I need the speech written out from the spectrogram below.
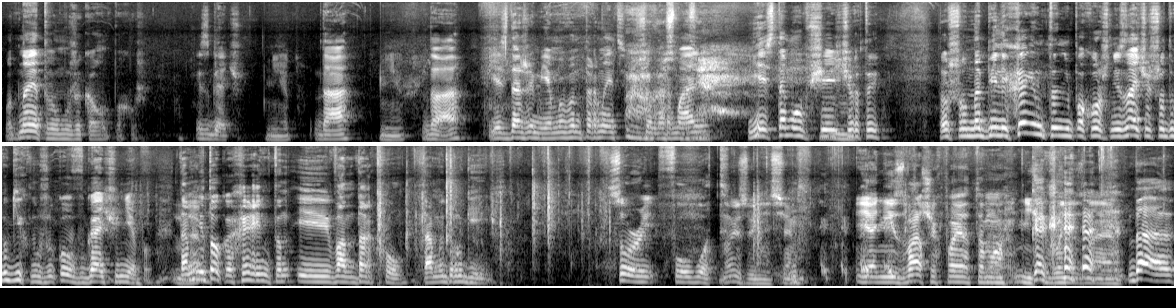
Вот на этого мужика он похож. Из Гачи. Нет. Да. Нет. Да. Есть даже мемы в интернете. Все нормально. Есть там общие черты. То, что он на Билли Хэррингтон не похож, не значит, что других мужиков в Гачу не было. Там да. не только Хэррингтон и Ван Даркхолм, там и другие. Sorry for what? Ну, извините. Я не из ваших, поэтому ничего не знаю. Да,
